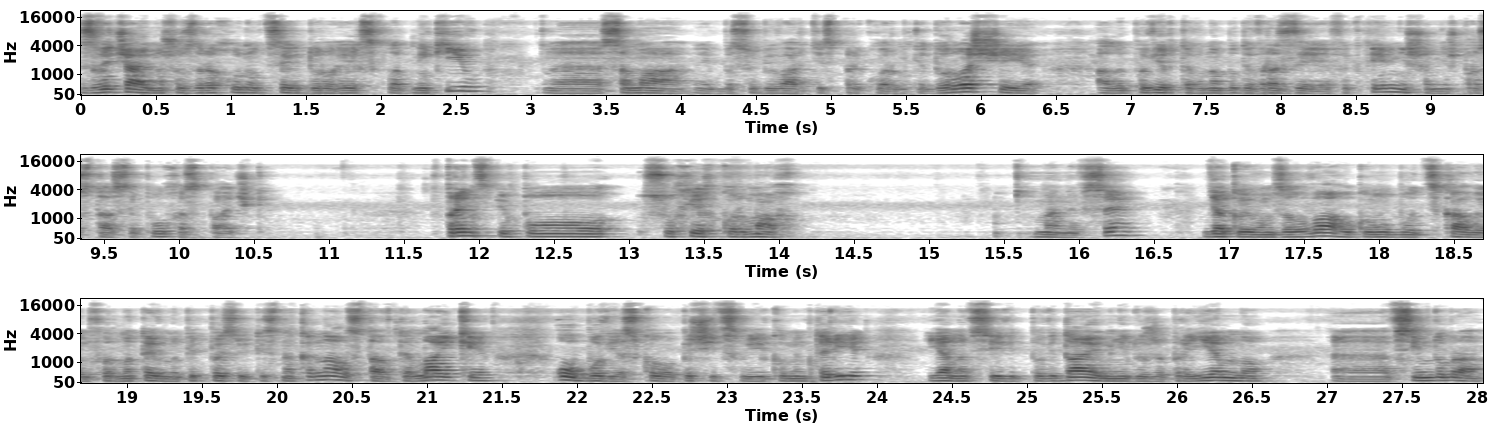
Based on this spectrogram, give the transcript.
Звичайно, що за рахунок цих дорогих складників е, сама якби, собівартість прикормки дорожчає, але повірте, вона буде в рази ефективніша, ніж проста сипуха з пачки. В принципі, по сухих кормах в мене все. Дякую вам за увагу. Кому було цікаво, інформативно, підписуйтесь на канал, ставте лайки, обов'язково пишіть свої коментарі. Я на всі відповідаю, мені дуже приємно. Е, Всім добра!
